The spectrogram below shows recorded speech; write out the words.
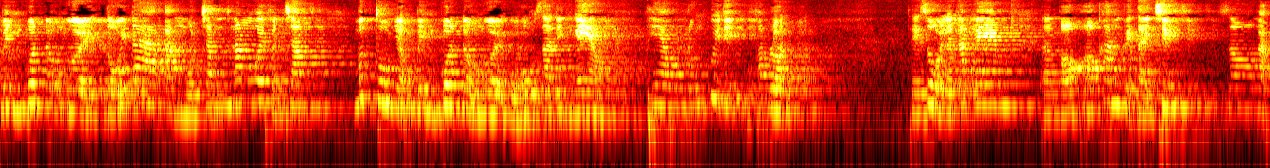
bình quân đầu người tối đa bằng 150% mức thu nhập bình quân đầu người của hộ gia đình nghèo theo đúng quy định của pháp luật. Thế rồi là các em ờ, có khó khăn về tài chính do gặp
